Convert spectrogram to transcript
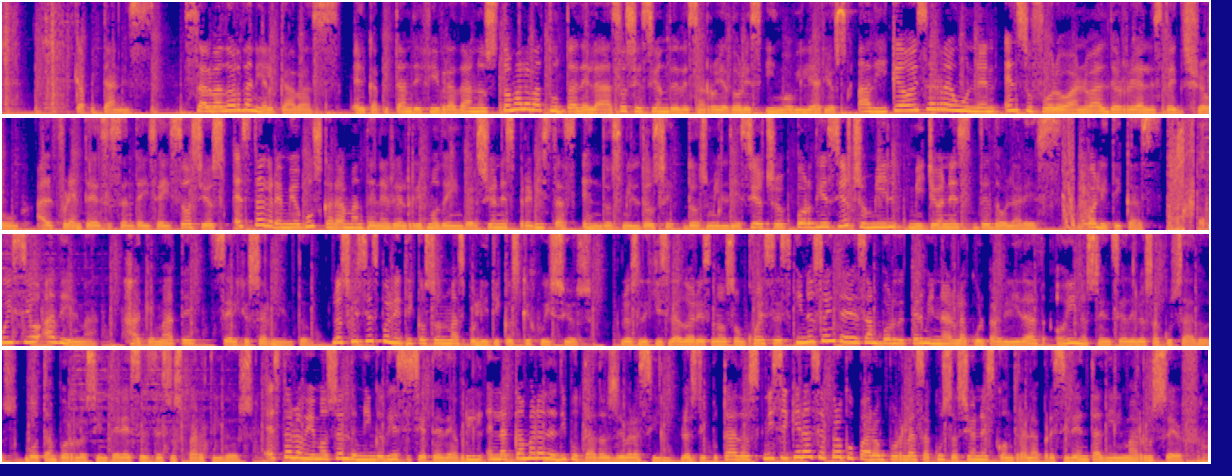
Capitanes. Salvador Daniel Cabas, el capitán de Fibra Danos, toma la batuta de la Asociación de Desarrolladores Inmobiliarios ADI, que hoy se reúnen en su foro anual de Real Estate Show. Al frente de 66 socios, este gremio buscará mantener el ritmo de inversiones previstas en 2012-2018 por 18 mil millones de dólares. Políticas. Juicio a Dilma. Jaque mate, Sergio Sarmiento. Los juicios políticos son más políticos que juicios. Los legisladores no son jueces y no se interesan por determinar la culpabilidad o inocencia de los acusados. Votan por los intereses de sus partidos. Esto lo vimos el domingo 17 de abril en la Cámara de Diputados de Brasil. Los diputados ni siquiera se preocuparon por las acusaciones contra la presidenta Dilma Rousseff.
